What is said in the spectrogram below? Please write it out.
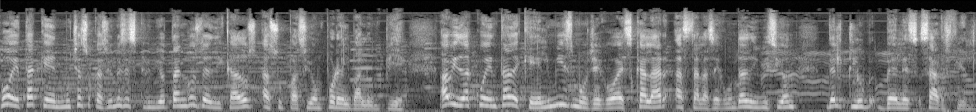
poeta que en muchas ocasiones escribió tangos dedicados a su pasión por el balompié. Habida cuenta de que él mismo llegó a escalar hasta la segunda división del club Vélez Sarsfield.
